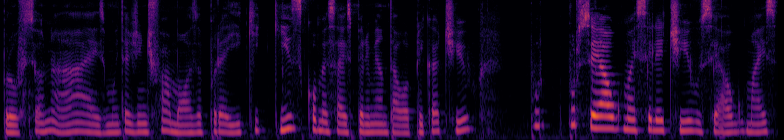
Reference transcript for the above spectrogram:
profissionais, muita gente famosa por aí que quis começar a experimentar o aplicativo por, por ser algo mais seletivo, ser algo mais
